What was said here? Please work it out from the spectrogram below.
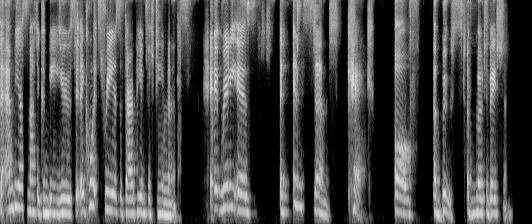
The MBS method can be used, they call it three years of therapy in 15 minutes. It really is an instant kick of a boost of motivation.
